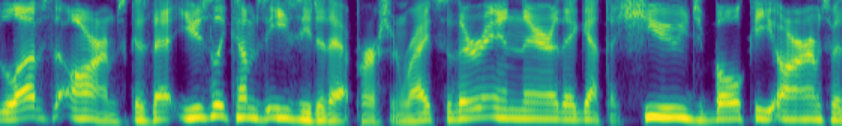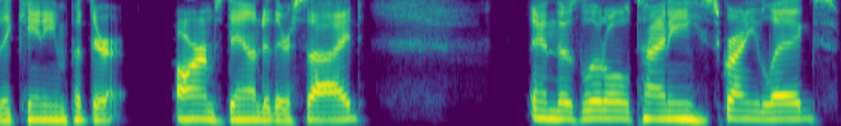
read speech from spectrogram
loves the arms because that usually comes easy to that person, right? So they're in there, they got the huge, bulky arms where they can't even put their arms down to their side. And those little tiny, scrawny legs,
